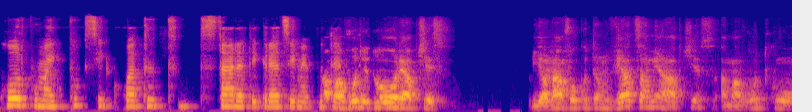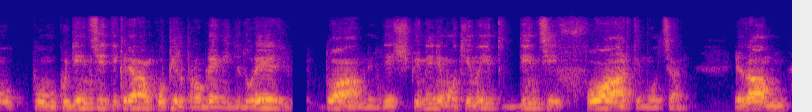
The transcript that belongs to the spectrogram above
corpul mai toxic, cu atât starea de greață e mai Am puternică. avut de două ori acces. Eu n-am făcut în viața mea acces. Am avut cu, cu, cu dinții de când eram copil probleme de dureri. Doamne, deci pe mine m-au chinuit dinții foarte mulți ani. Eram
